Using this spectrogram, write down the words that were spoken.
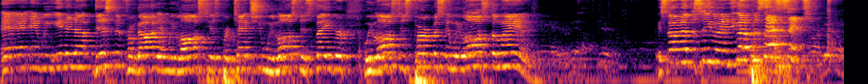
And, and, we ended up distant from God and we lost His protection, we lost His favor, we lost His purpose, and we lost the land. It's not enough to see land, you gotta possess it.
